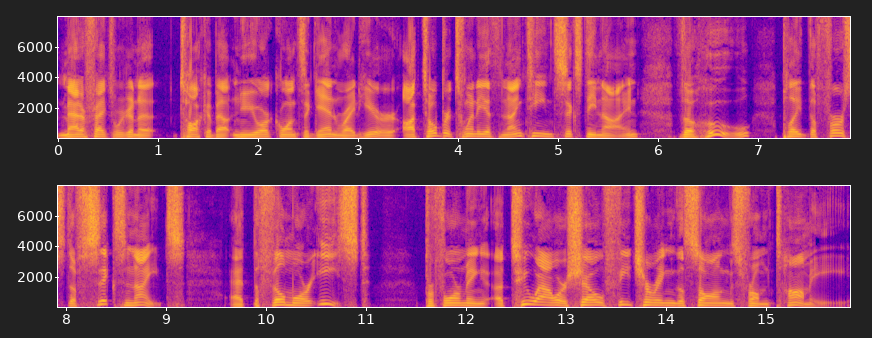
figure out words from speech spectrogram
matter of fact, we're going to talk about New York once again right here. October 20th, 1969, The Who played the first of six nights at the Fillmore East, performing a two hour show featuring the songs from Tommy.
